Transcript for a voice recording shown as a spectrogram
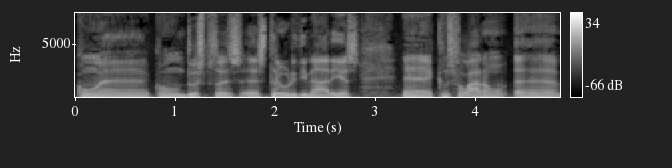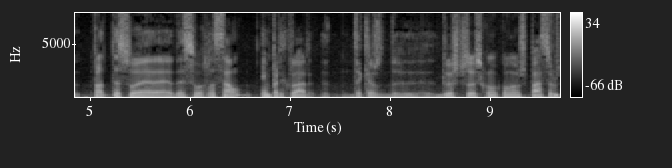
com, uh, com duas pessoas extraordinárias uh, que nos falaram uh, pronto, da, sua, da sua relação, em particular daqueles de, duas pessoas com, com os pássaros,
